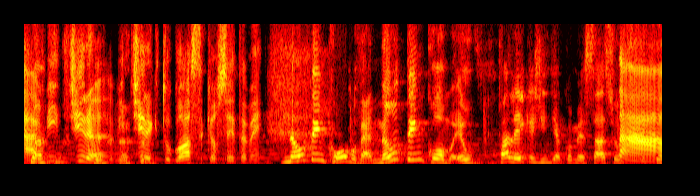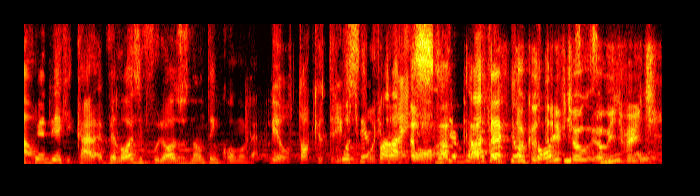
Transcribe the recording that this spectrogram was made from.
Ah, mentira! Mentira que tu gosta, que eu sei também. Não tem como, velho. Não tem como. Eu falei que a gente ia começar se eu, eu Não. ofender aqui. Cara, Velozes e Furiosos não tem como, velho. Meu, Tokyo Drift Você é bom falar- demais. Você Então, a- falar que é até Tokyo top Drift eu, eu me diverti.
